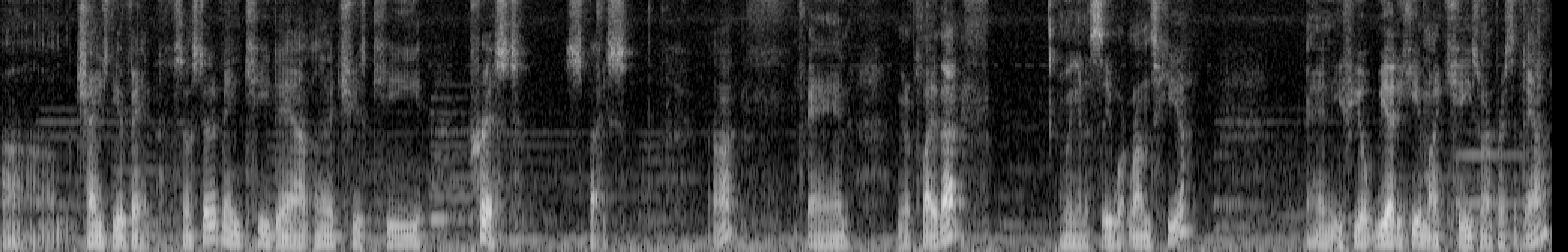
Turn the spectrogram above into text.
um, change the event. So instead of being key down, I'm going to choose key pressed space. All right, and I'm going to play that and we're going to see what runs here and if you'll be able to hear my keys when I press it down.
